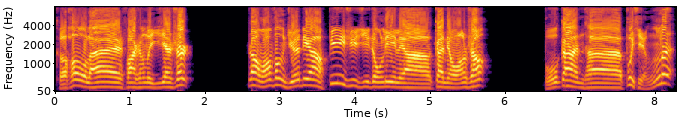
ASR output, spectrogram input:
可后来发生了一件事儿，让王凤决定必须集中力量干掉王商，不干他不行了。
